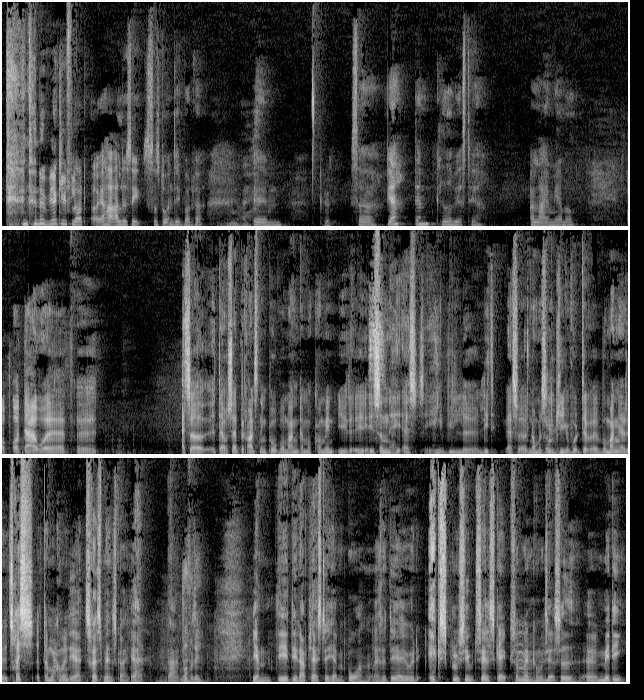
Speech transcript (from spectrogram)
den er virkelig flot, og jeg har aldrig set så stor en tepotte før. Nej. Øhm, så ja, den glæder vi os til at, lege mere med. Og, og der er jo... Øh, øh, Altså, der er jo sat begrænsning på, hvor mange der må komme ind i, i, i sådan altså, helt vildt øh, lidt. Altså, når man sådan kigger på det. Der, hvor mange er det? 60, at der må Ja. komme ind? Det er 60 mennesker, ja. Der, der, Hvorfor det? Jamen, det er det, der er plads til her ved bordet. Altså, det er jo et eksklusivt selskab, som man kommer til at sidde øh, midt i.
